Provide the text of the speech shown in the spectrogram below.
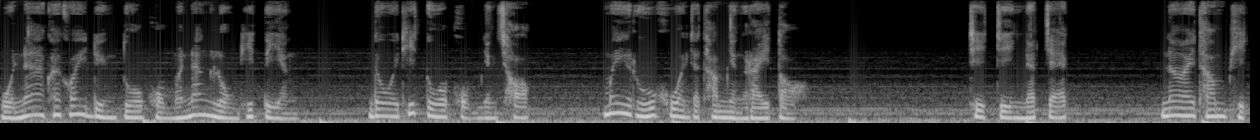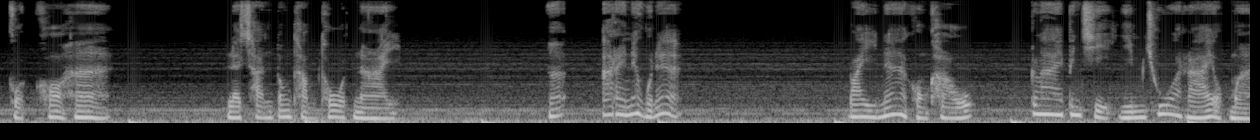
หัวหน้าค่อยๆ ดึงตัวผมมานั่งลงที่เตียง โดยที่ตัวผมยังช็อก ไม่รู้ควรจะทำอย่างไรต่อ ที่จริงนะแจ็ค นายทำผิดกฎข้อห้า และฉันต้องทำโทษนายอะอะไรนะหัวหน้า ใบหน้าของเขา กลายเป็นฉีกยิ้มชั่วร้ายออกมา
